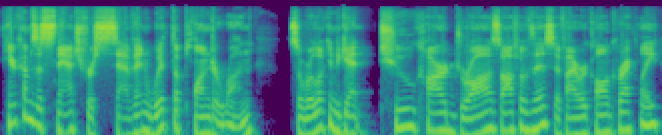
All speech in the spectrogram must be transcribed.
here comes a snatch for seven with the plunder run. So we're looking to get two card draws off of this, if I recall correctly.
